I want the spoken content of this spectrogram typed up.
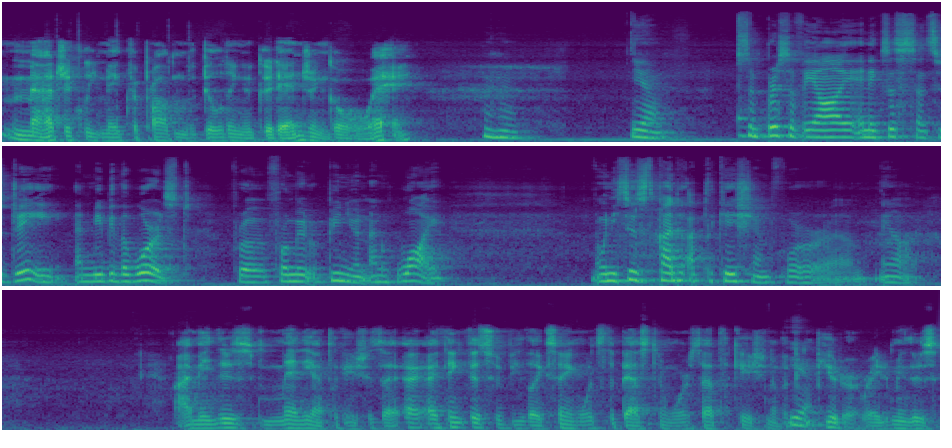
magically make the problem of building a good engine go away. Mm-hmm. Yeah, most impressive AI in existence today, and maybe the worst, for, from your opinion, and why? When you see this kind of application for um, AI. I mean, there's many applications. I, I, think this would be like saying what's the best and worst application of a yeah. computer, right? I mean, there's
